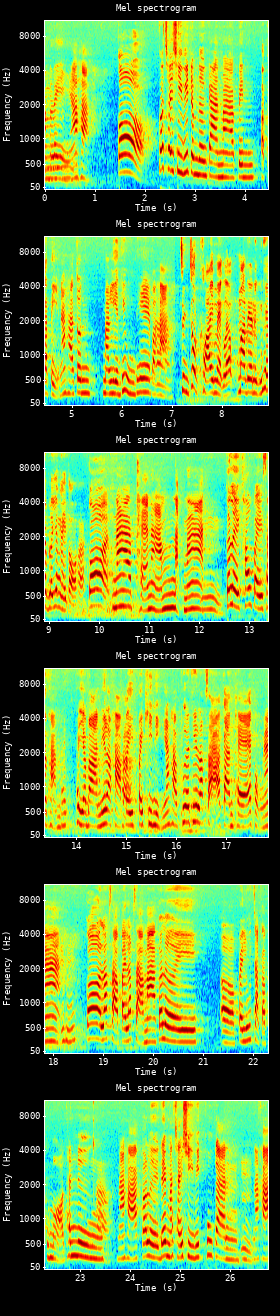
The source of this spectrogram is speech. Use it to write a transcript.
มอืมอะไรอย่างเงี้ยค่ะ ก็ ก็ใช้ชีวิตดำเนินการมาเป็นปกตินะคะ จนมาเรียนที่กรุงเทพอะค่ะ ถึงจุดไคลายแม็กซ์แล้วมาเรียนในกรุงเทพแล้วยังไงต่อคะ ก็หน้าแพ้น้ำหนักมาก อืมก็เลยเข้าไปสถานพยาบาลนี่แหละค่ะ ค่ะไปไปคลินิกเนี่ยค่ะ เพื่อที่รักษาอาการแพ้ของหน้า อือฮึก็รักษาไปรักษามาก็เลยเอ่อไปรู้จักกับคุณหมอท่านหนึ่งค่ะนะคะ ก็เลยได้มาใช้ชีวิตคู่กันอืม นะคะ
